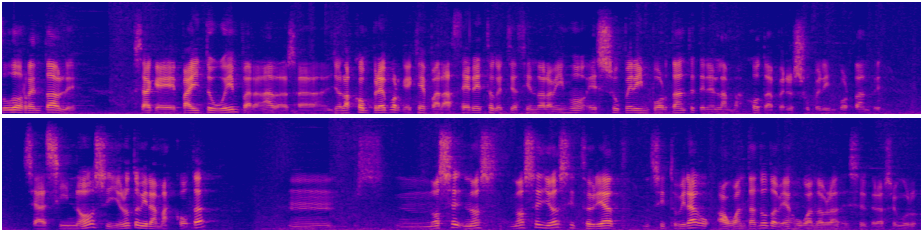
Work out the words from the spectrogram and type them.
todo rentable. O sea que pay to win para nada. O sea, yo las compré porque es que para hacer esto que estoy haciendo ahora mismo es súper importante tener las mascotas, pero es súper importante. O sea, si no, si yo no tuviera mascota, mmm, no sé, no, no, sé yo si estuviera, si estuviera aguantando todavía jugando a Blast, etcétera, seguro.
